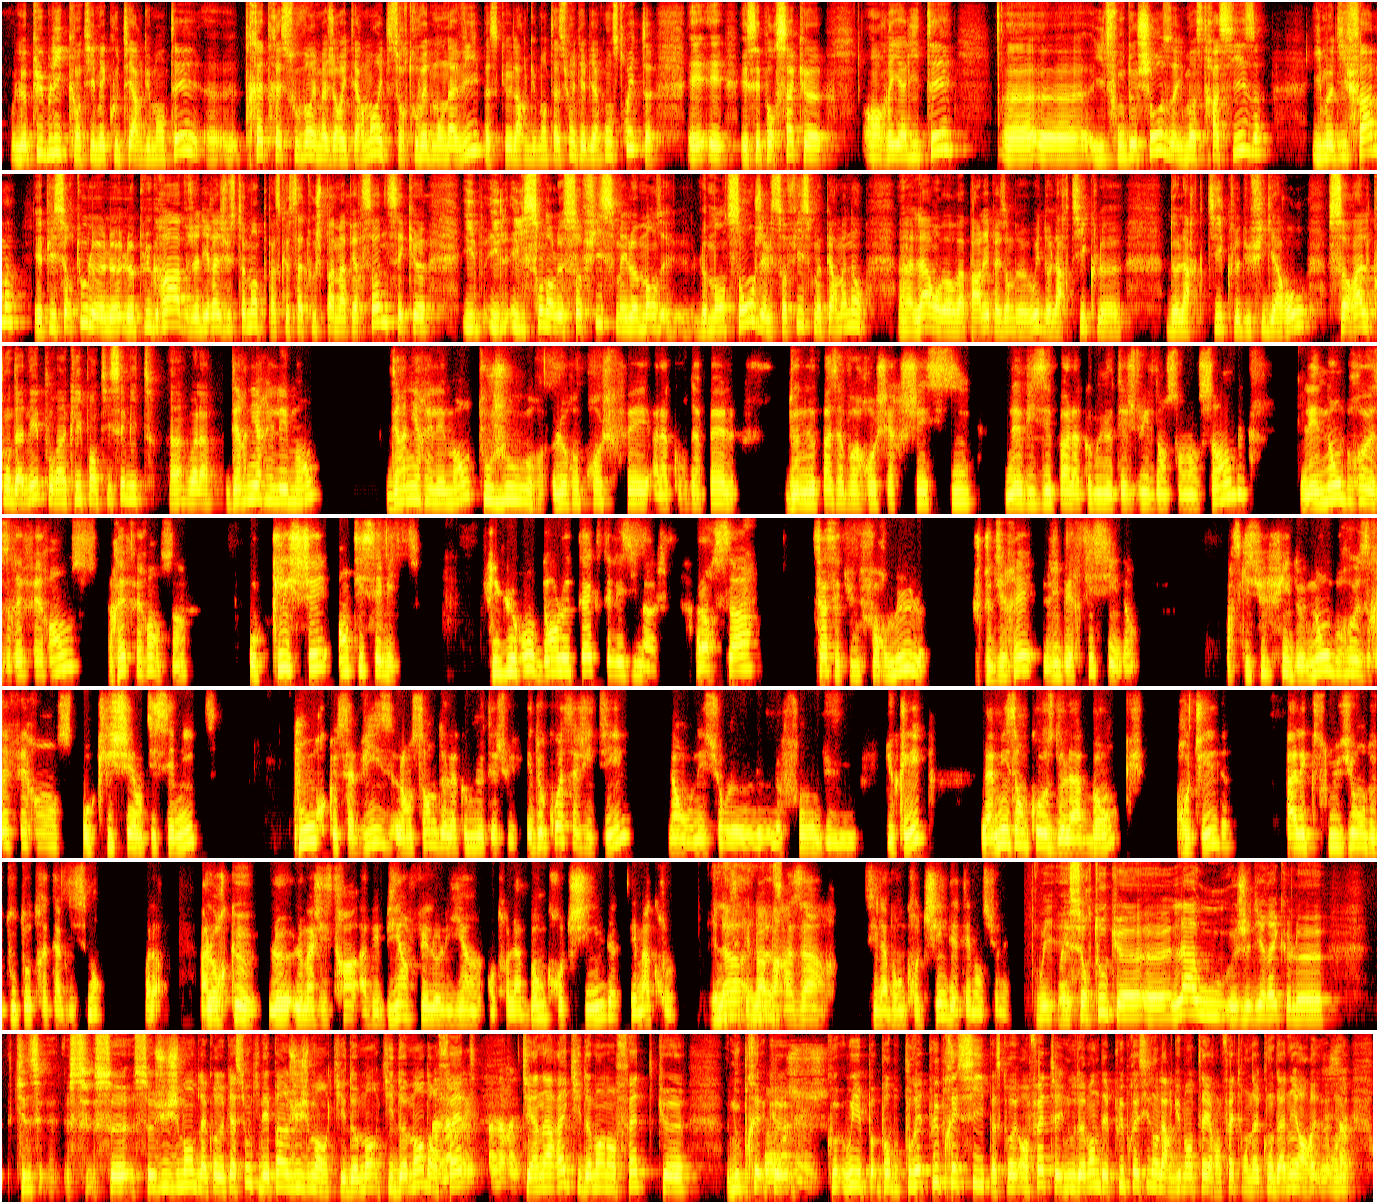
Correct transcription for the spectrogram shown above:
le public, quand il m'écoutait argumenter, euh, très très souvent et majoritairement, il se retrouvait de mon avis parce que l'argumentation était bien construite. Et, et, et c'est pour ça que, en réalité, euh, ils font deux choses. Ils m'ostracisent il me dit femme. Et puis surtout, le, plus grave, je dirais justement, parce que ça touche pas ma personne, c'est que ils, sont dans le sophisme et le, mensonge et le sophisme permanent. Hein, là, on va, parler, par exemple, de, oui, de l'article de l'article du Figaro, Soral condamné pour un clip antisémite. Hein, voilà. Dernier élément, dernier élément, toujours le reproche fait à la cour d'appel de ne pas avoir recherché si ne visait pas la communauté juive dans son ensemble les nombreuses références, références hein, aux clichés antisémites figurant dans le texte et les images. Alors ça, ça c'est une formule, je dirais, liberticide, hein, parce qu'il suffit de nombreuses références aux clichés antisémites pour que ça vise l'ensemble de la communauté juive. Et de quoi s'agit-il? Là, on est sur le, fond du clip. La mise en cause de la banque Rothschild à l'exclusion de tout autre établissement. Voilà. Alors que le, magistrat avait bien fait le lien entre la banque Rothschild et Macron. Et là, c'était pas par hasard si la banque Rothschild était mentionnée. Oui, et surtout que euh, là où je dirais que le ce, ce, jugement de la Cour de cassation qui n'est pas un jugement, qui demande, qui demande en fait, qui est un arrêt qui demande en fait que nous que, que, oui pour, pour, être plus précis, parce qu'en fait il nous demande d'être plus précis dans l'argumentaire. En fait, on a condamné, on,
